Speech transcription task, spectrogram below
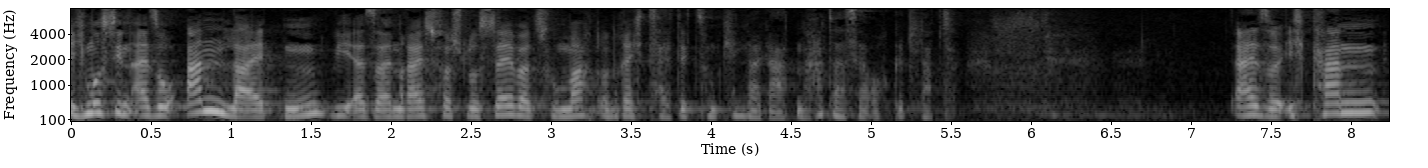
Ich musste ihn also anleiten, wie er seinen Reißverschluss selber zumacht und rechtzeitig zum Kindergarten hat das ja auch geklappt. Also, ich kann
